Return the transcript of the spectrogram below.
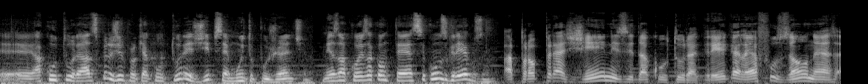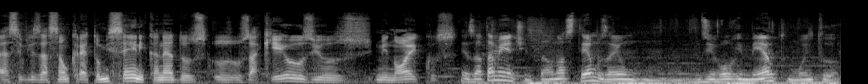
é, aculturados pelo Egito, porque a cultura egípcia é muito pujante. Né? Mesma coisa acontece com os gregos. Né? A própria gênese da cultura grega é a fusão, né, a civilização cretomicênica, né, dos os, os aqueus e os minoicos. Exatamente. Então nós temos aí um, um desenvolvimento muito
